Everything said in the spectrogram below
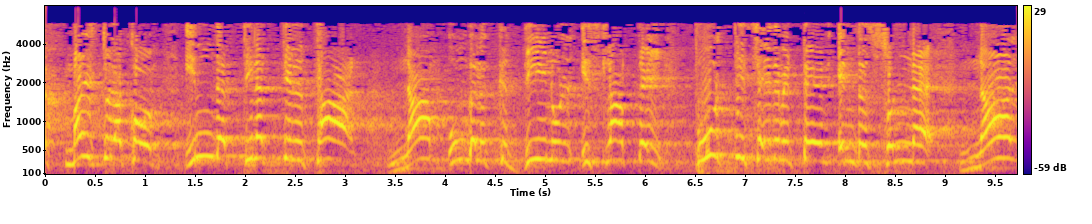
அக்மல்து லக்கும் இந்த தினத்தில் தான் நாம் உங்களுக்கு தீனுல் இஸ்லாத்தை பூர்த்தி செய்துவிட்டேன் என்று சொன்ன நாள்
